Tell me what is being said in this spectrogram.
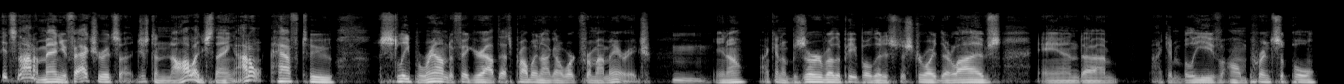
it's not a manufacturer. It's a, just a knowledge thing. I don't have to sleep around to figure out that's probably not going to work for my marriage. You know, I can observe other people that it's destroyed their lives, and um, I can believe on principle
